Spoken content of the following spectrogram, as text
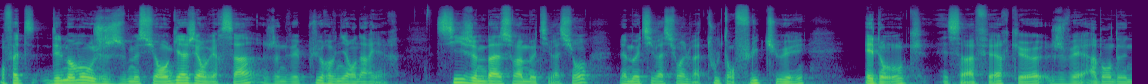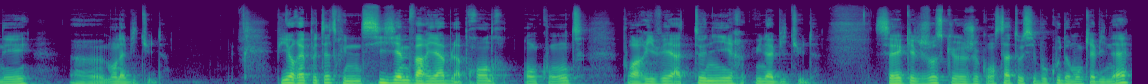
en fait, dès le moment où je me suis engagé envers ça, je ne vais plus revenir en arrière. Si je me base sur la motivation, la motivation, elle va tout le temps fluctuer. Et donc, et ça va faire que je vais abandonner euh, mon habitude. Puis il y aurait peut-être une sixième variable à prendre en compte pour arriver à tenir une habitude. C'est quelque chose que je constate aussi beaucoup dans mon cabinet.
